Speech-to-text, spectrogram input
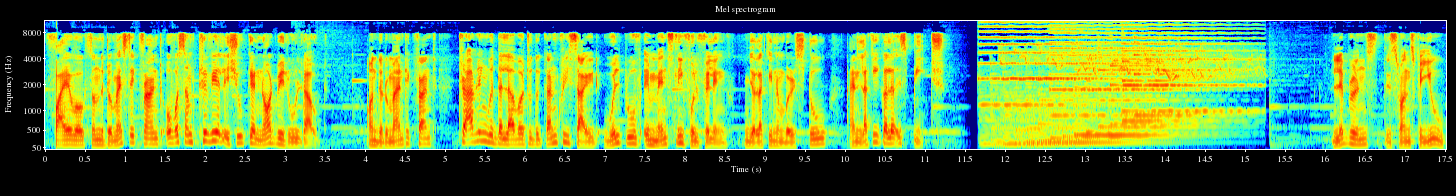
Fireworks on the domestic front over some trivial issue cannot be ruled out. On the romantic front, traveling with the lover to the countryside will prove immensely fulfilling. Your lucky number is 2 and lucky color is peach. Librans, this one's for you.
